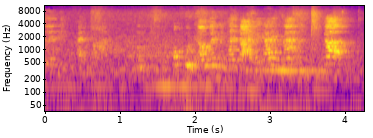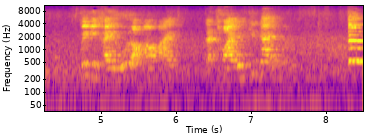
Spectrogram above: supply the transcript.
เงินหนึ่งพันบาทพอขุดเอาเงินหนึ่งพันบาทไปได้ไหมก็ไม่มีใครรู้หรอกเอาไป แต่ทอยมันคิดได้ตึ้ง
